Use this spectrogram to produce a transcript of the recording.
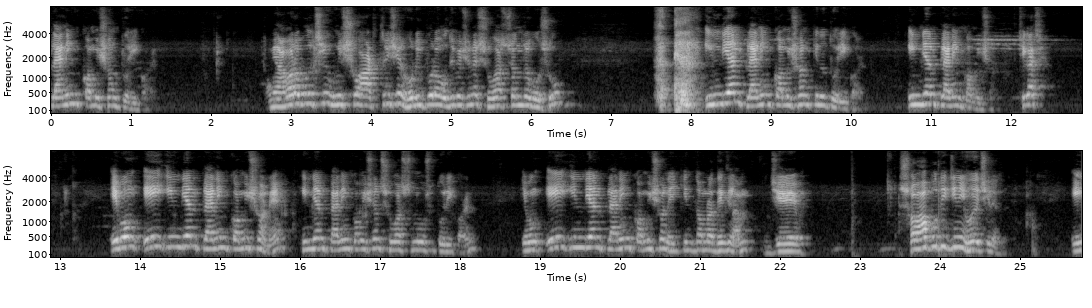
প্ল্যানিং কমিশন তৈরি করেন। আমি আবারও বলছি, উনিশশো আটত্রিশের হরিপুরা অধিবেশনে Subhas Chandra Bose Indian planning commission কিন্তু তৈরি করেন। ইন্ডিয়ান প্ল্যানিং কমিশন ঠিক আছে? এবং এই ইন্ডিয়ান প্ল্যানিং কমিশনে Indian planning commission Subhas Chandra Bose তৈরি করেন। এবং এই ইন্ডিয়ান প্ল্যানিং কমিশনে কিন্তু আমরা দেখলাম যে, সভাপতি যিনি হয়েছিলেন, এই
